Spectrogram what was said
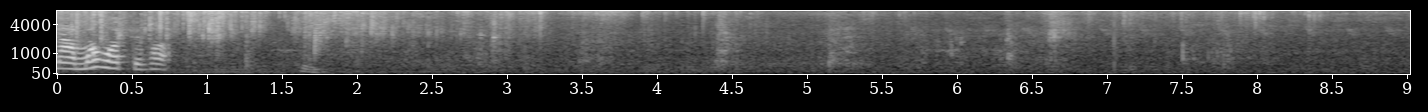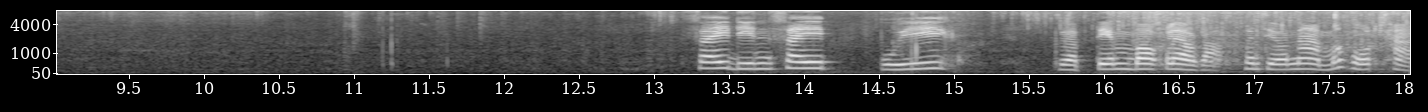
น้ำมะฮดติพ่อใส่ดินใส่ปุ๋ยเกือบเต็มบอกแล้วกะเพื่อนสิเอาน้ำมะฮดค่ะ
